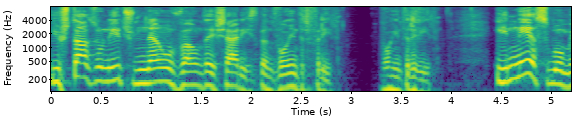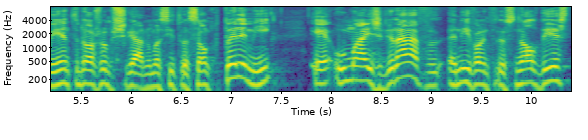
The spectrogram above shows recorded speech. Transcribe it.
E os Estados Unidos não vão deixar isso, portanto, vão interferir, vão intervir. E nesse momento nós vamos chegar numa situação que, para mim, é o mais grave a nível internacional desde,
